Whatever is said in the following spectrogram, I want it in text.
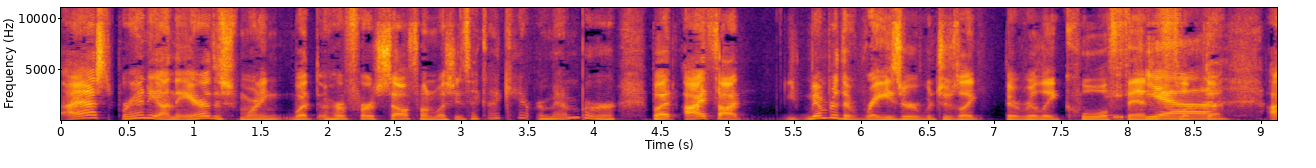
I asked Brandy on the air this morning what her first cell phone was. She's like, I can't remember, but I thought. You remember the RAZR, which was like the really cool thin Yeah. flipped up. I,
